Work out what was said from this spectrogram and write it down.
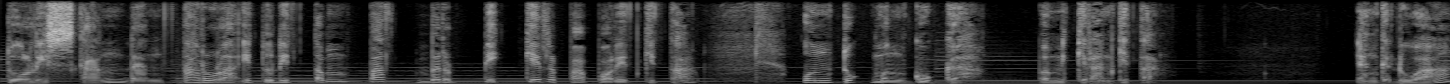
Tuliskan dan taruhlah itu di tempat berpikir favorit kita untuk menggugah pemikiran kita. Yang kedua,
